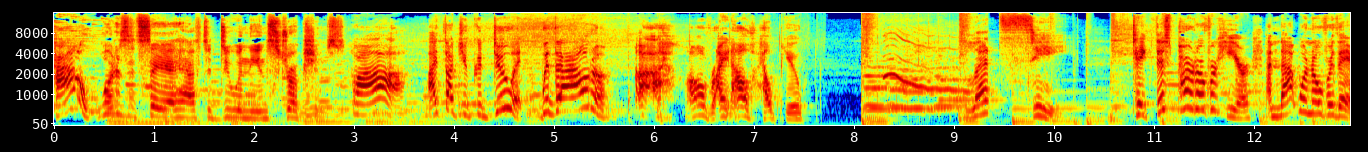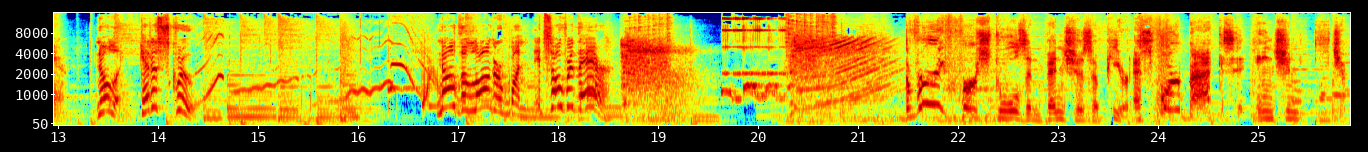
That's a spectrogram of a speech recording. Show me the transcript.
How? What does it say I have to do in the instructions? Ah, I thought you could do it without him. Ah, all right, I'll help you. Let's see. Take this part over here and that one over there. Nola, get a screw. No, the longer one. It's over there. The very first stools and benches appear as far back as ancient Egypt.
